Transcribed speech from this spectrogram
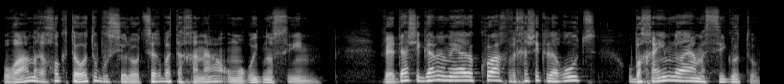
הוא ראה מרחוק את האוטובוס שלו עוצר בתחנה ומוריד נוסעים. וידע שגם אם היה לו כוח וחשק לרוץ, הוא בחיים לא היה משיג אותו.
